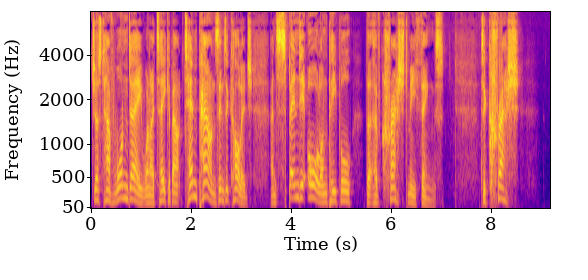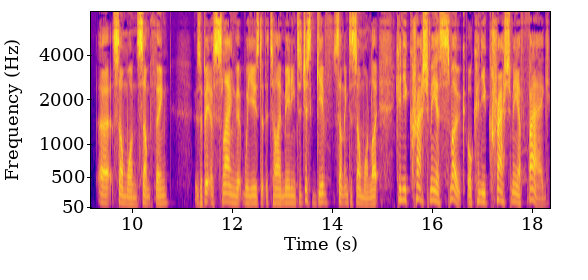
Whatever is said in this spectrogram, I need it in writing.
just have one day when I take about £10 into college and spend it all on people that have crashed me things. To crash uh, someone something was a bit of slang that we used at the time, meaning to just give something to someone. Like, can you crash me a smoke or can you crash me a fag?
